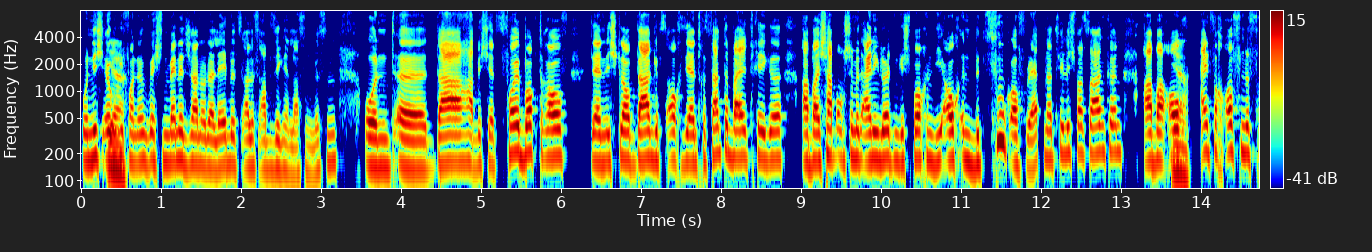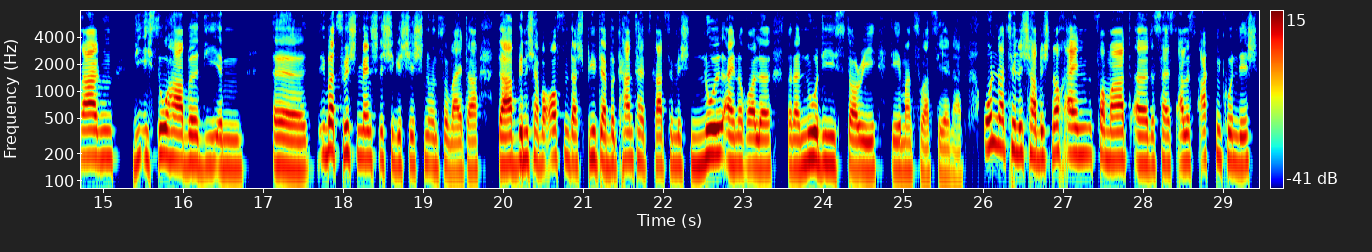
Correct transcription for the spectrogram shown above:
und nicht irgendwie Ja. von irgendwelchen Managern oder Labels alles absegnen lassen müssen. Und äh, da habe ich jetzt voll Bock drauf, denn ich glaube, da gibt es auch sehr interessante Beiträge. Aber ich habe auch schon mit einigen Leuten gesprochen, die auch in Bezug auf Rap natürlich was sagen können, aber auch Ja. einfach offene Fragen, die ich so habe, die im äh, über zwischenmenschliche Geschichten und so weiter. Da bin ich aber offen, da spielt der Bekanntheitsgrad für mich null eine Rolle, sondern nur die Story, die jemand zu erzählen hat. Und natürlich habe ich noch ein Format, äh, das heißt alles aktenkundig,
